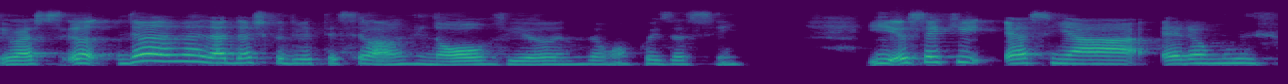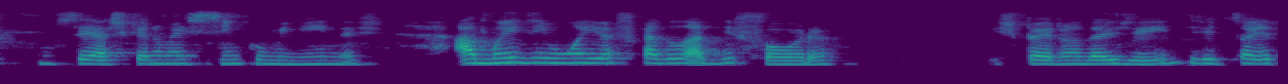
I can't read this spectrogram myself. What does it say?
Eu acho, eu, na verdade, acho que eu devia ter, sei lá, uns 9 anos, alguma coisa assim. E eu sei que, assim, a, éramos, não sei, acho que eram umas cinco meninas. A mãe de uma ia ficar do lado de fora, esperando a gente. A gente só ia,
